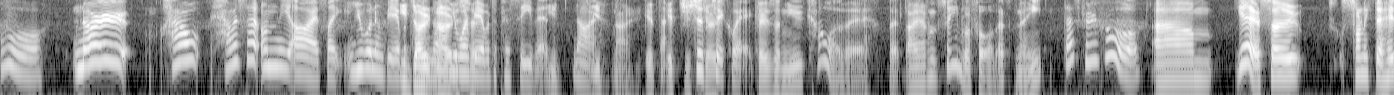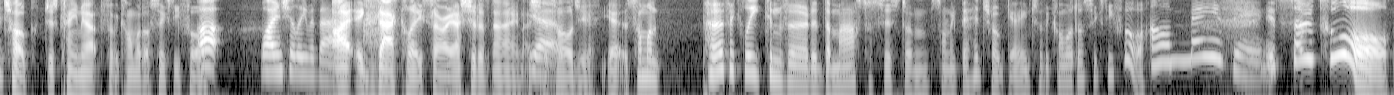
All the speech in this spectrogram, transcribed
oh no. How how is that on the eyes? Like you wouldn't be able You to. don't know, you wouldn't be able to perceive it. You, no, you, no. It, No, it just just goes, too quick. There's a new color there that I haven't seen before. That's neat. that's pretty cool. Um, yeah. So Sonic the Hedgehog just came out for the Commodore 64. Oh, why didn't you leave with that? I exactly. Sorry, I should have known. I should have told you. Yeah, someone perfectly converted the Master System Sonic the Hedgehog game to the Commodore 64. Amazing. It's so cool.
